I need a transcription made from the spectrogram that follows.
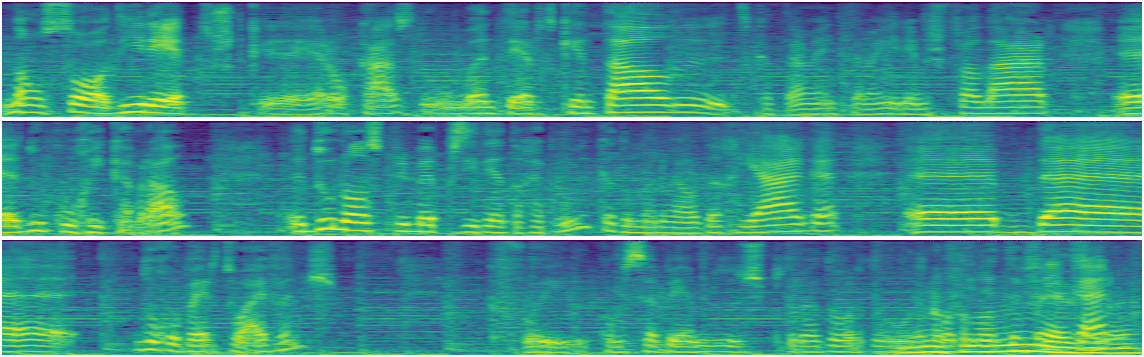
não só diretos, que era o caso do Antero de Quental, de que também, também iremos falar, eh, do Curri Cabral, eh, do nosso primeiro Presidente da República, do Manuel da Riaga, da, do Roberto Ivans, que foi, como sabemos, explorador do, do continente africano. Não é?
